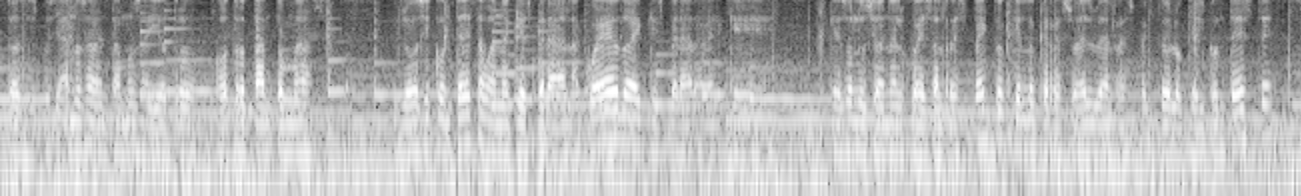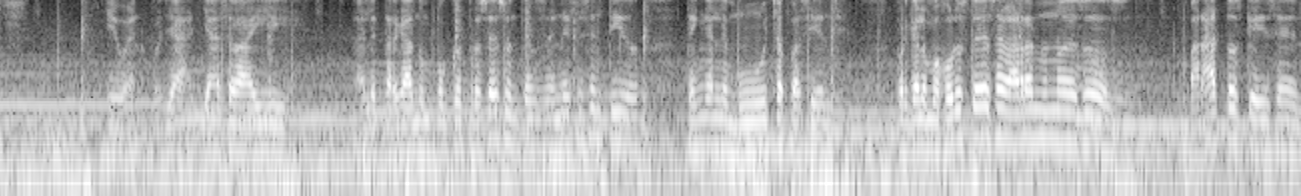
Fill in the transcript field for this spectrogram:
Entonces pues ya nos aventamos ahí otro, otro tanto más. Luego si contesta, bueno, hay que esperar al acuerdo, hay que esperar a ver qué, qué soluciona el juez al respecto, qué es lo que resuelve al respecto de lo que él conteste. Y bueno, pues ya, ya se va ahí aletargando un poco el proceso. Entonces, en ese sentido, ténganle mucha paciencia. Porque a lo mejor ustedes agarran uno de esos baratos que dicen,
